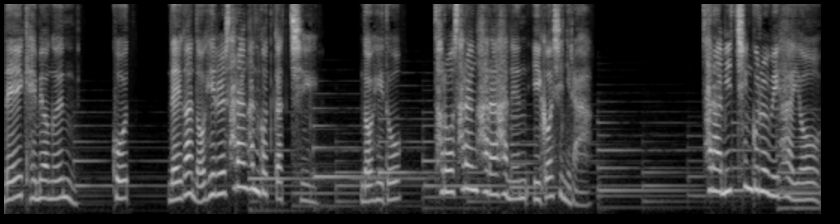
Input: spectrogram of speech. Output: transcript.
내 계명은 곧 내가 너희를 사랑한 것 같이 너희도 서로 사랑하라 하는 이것이니라. 사람이 친구를 위하여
